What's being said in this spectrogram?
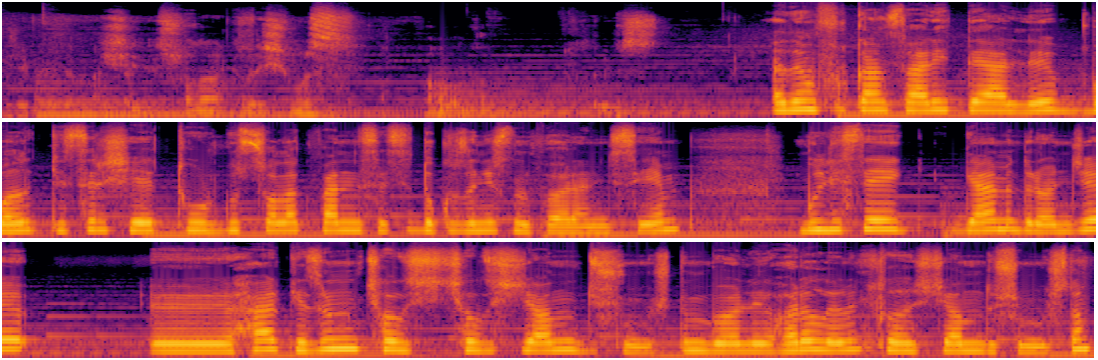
Teşekkür ederim ben de. Şimdi son arkadaşımız. Al bakalım. Söylesin. Adım Furkan Salih Değerli. Balıkesir Şehir Turgut Solak Fen Lisesi 9. sınıf öğrencisiyim. Bu liseye gelmeden önce e, herkesin çalış, çalışacağını düşünmüştüm. Böyle haraların çalışacağını düşünmüştüm.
